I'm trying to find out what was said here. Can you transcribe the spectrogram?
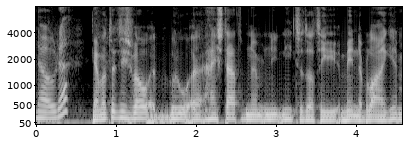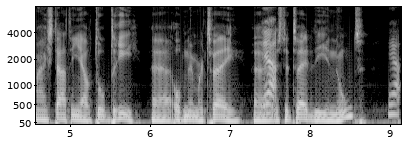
nodig. Ja, want het is wel, ik bedoel, hij staat op nummer, niet, niet dat hij minder belangrijk is, maar hij staat in jouw top drie op nummer twee. Ja. Dus de tweede die je noemt. Ja.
